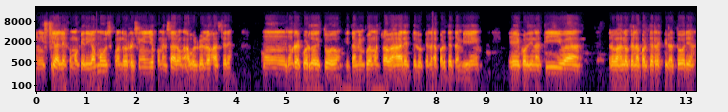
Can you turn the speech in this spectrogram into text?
iniciales, como que digamos cuando recién ellos comenzaron a volverlos a hacer un, un recuerdo de todo y también podemos trabajar este, lo que es la parte también eh, coordinativa, trabajar lo que es la parte respiratoria.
